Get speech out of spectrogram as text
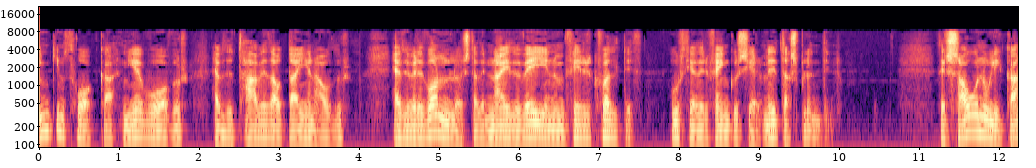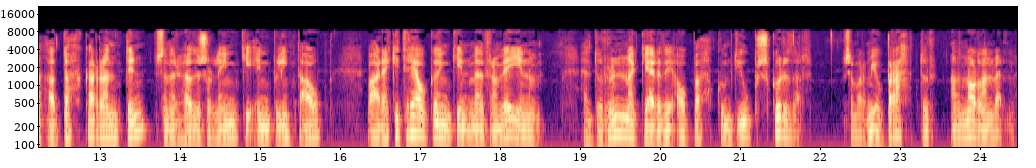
engin þoka njög vofur hefðu tafið á daginn áður, hefðu verið vonlaust að þeir næðu veginum fyrir kvöldið úr því að þeir fengu sér miðdagsblundin. Þeir sáu nú líka að dökka röndin sem þeir höfðu svo lengi innblínt á var ekki trjágöngin með fram veginum heldur runnagerði á bökkum djúb skurðar sem var mjög brattur að norðanverðu.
